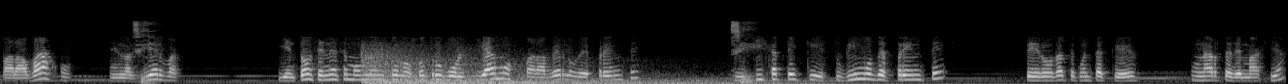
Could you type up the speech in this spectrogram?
para abajo en las Sí. hierbas y entonces en ese momento nosotros volteamos para verlo de frente y fíjate que estuvimos de frente, pero date cuenta que es un arte de magia,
